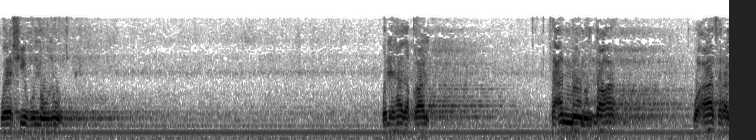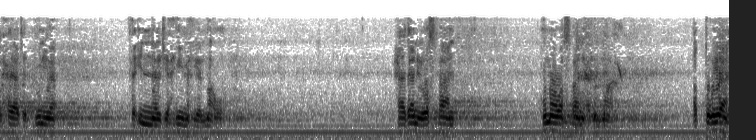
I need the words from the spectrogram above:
ويشيب المولود. ولهذا قال فأما من طغى وآثر الحياة الدنيا فإن الجحيم هي المأوى. هذان الوصفان هما وصفان أهل النار الطغيان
